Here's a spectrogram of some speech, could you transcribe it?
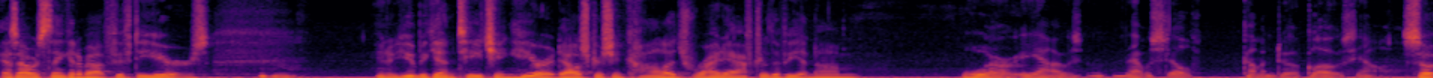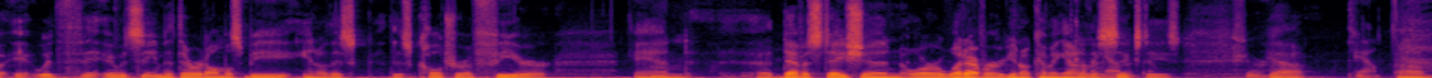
as I was thinking about 50 years, mm-hmm. you know, you began teaching here at Dallas Christian College right after the Vietnam War. Or, yeah, was, that was still coming to a close. Yeah. So it would th- it would seem that there would almost be you know this this culture of fear and mm. uh, devastation or whatever you know coming out coming of the out 60s of sure. Yeah. Yeah. Um,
